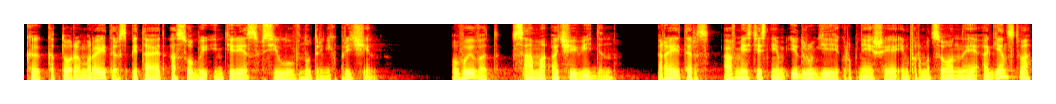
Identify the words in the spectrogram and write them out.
к которым Рейтерс питает особый интерес в силу внутренних причин. Вывод самоочевиден – Reuters, а вместе с ним и другие крупнейшие информационные агентства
